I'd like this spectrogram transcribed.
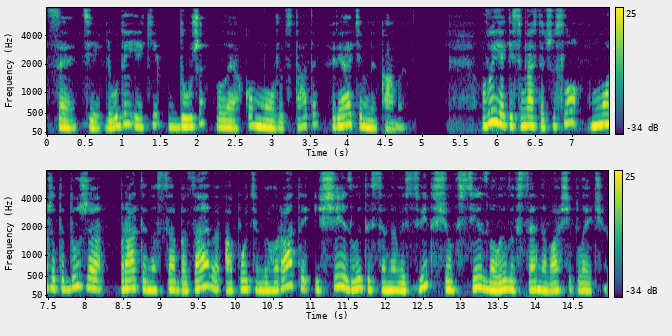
це ті люди, які дуже легко можуть стати рятівниками. Ви, як і 17 число, можете дуже брати на себе зайве, а потім вигорати і ще й злитися на весь світ, що всі звалили все на ваші плечі.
